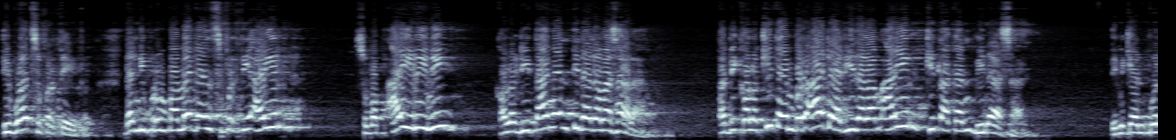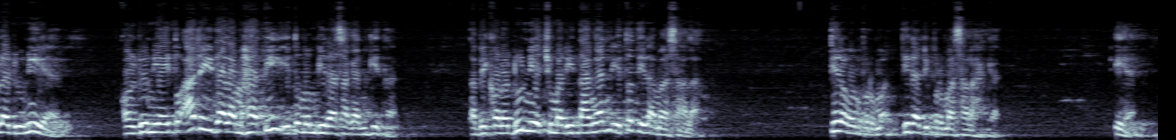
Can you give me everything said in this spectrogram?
Dibuat seperti itu. Dan diperumpamakan seperti air, sebab air ini kalau di tangan tidak ada masalah. Tapi kalau kita yang berada di dalam air, kita akan binasa. Demikian pula dunia. Kalau dunia itu ada di dalam hati, itu membinasakan kita. Tapi kalau dunia cuma di tangan, itu tidak masalah. Tidak, tidak dipermasalahkan. Iya.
